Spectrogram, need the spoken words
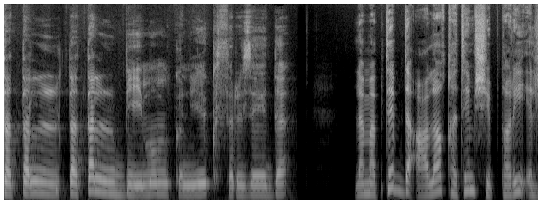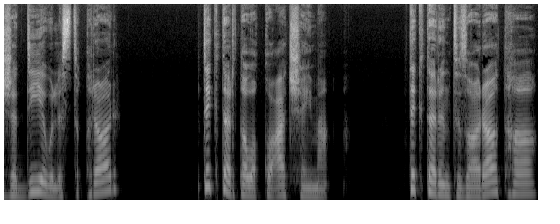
تطل تطلبي ممكن يكثر زادة لما بتبدأ علاقة تمشي بطريق الجدية والاستقرار بتكتر توقعات شيماء بتكتر انتظاراتها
